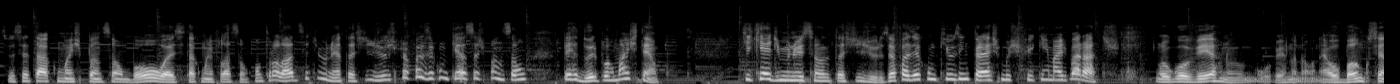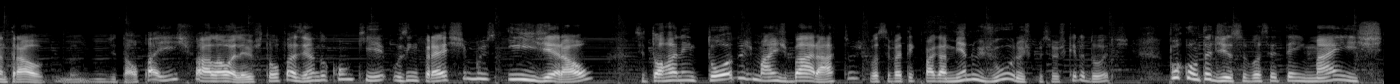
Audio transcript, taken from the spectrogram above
Se você está com uma expansão boa, se está com uma inflação controlada, você diminui a taxa de juros para fazer com que essa expansão perdure por mais tempo. O que é a diminuição da taxa de juros? É fazer com que os empréstimos fiquem mais baratos. O governo, o governo não, né? O Banco Central de tal país fala: olha, eu estou fazendo com que os empréstimos, em geral, se tornem todos mais baratos. Você vai ter que pagar menos juros para os seus credores. Por conta disso, você tem mais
